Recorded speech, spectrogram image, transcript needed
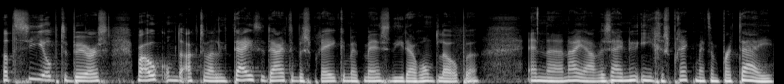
wat zie je op de beurs, maar ook om de actualiteiten daar te bespreken met mensen die daar rondlopen. En eh, nou ja, we zijn nu in gesprek met een partij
